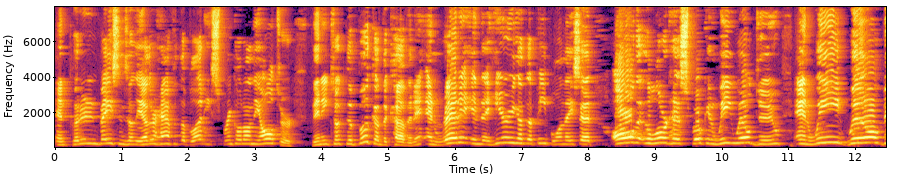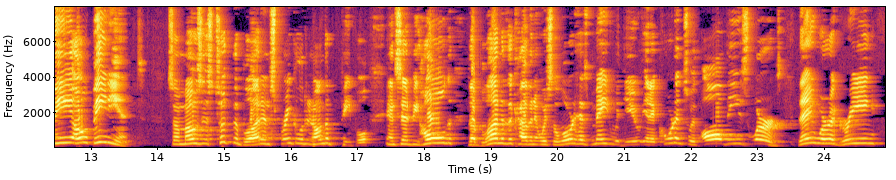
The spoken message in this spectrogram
and put it in basins, and the other half of the blood he sprinkled on the altar. Then he took the book of the covenant and read it in the hearing of the people, and they said, All that the Lord has spoken we will do, and we will be obedient. So Moses took the blood and sprinkled it on the people, and said, Behold, the blood of the covenant which the Lord has made with you in accordance with all these words. They were agreeing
